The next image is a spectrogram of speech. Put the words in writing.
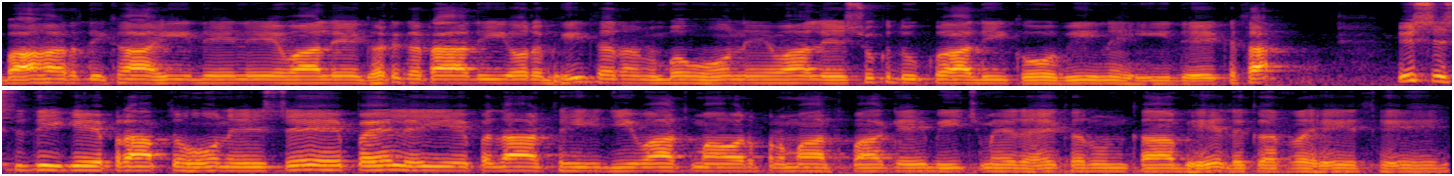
बाहर दिखाई देने वाले घटघटादि और भीतर अनुभव होने वाले सुख दुख आदि को भी नहीं देखता। इस स्थिति के प्राप्त होने से पहले ये पदार्थ ही जीवात्मा और परमात्मा के बीच में रहकर उनका भेद कर रहे थे।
